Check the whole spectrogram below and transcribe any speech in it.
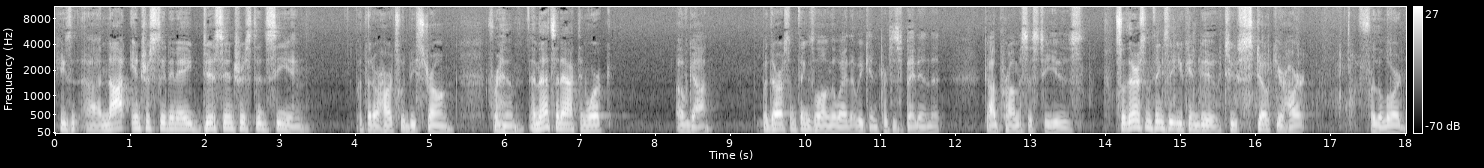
He's uh, not interested in a disinterested seeing, but that our hearts would be strong for Him. And that's an act and work of God. But there are some things along the way that we can participate in that God promises to use. So there are some things that you can do to stoke your heart for the Lord.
